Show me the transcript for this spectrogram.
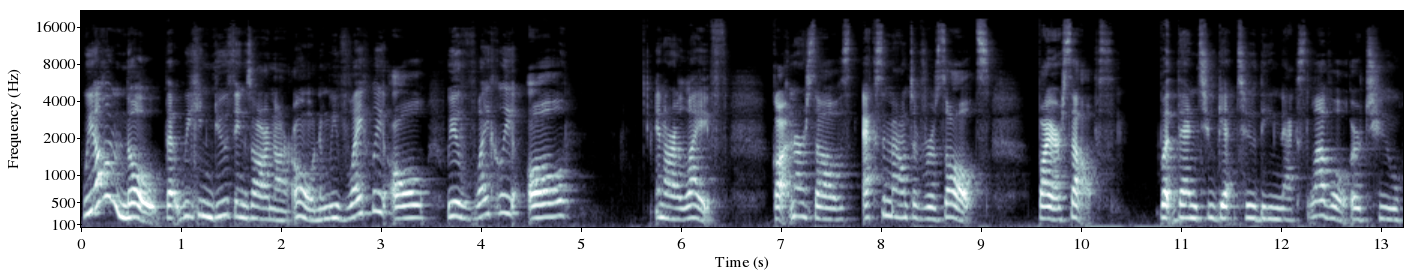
we all know that we can do things on our own. And we've likely all, we've likely all in our life gotten ourselves X amount of results by ourselves. But then to get to the next level or to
